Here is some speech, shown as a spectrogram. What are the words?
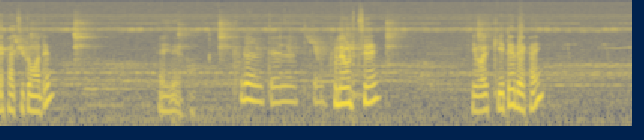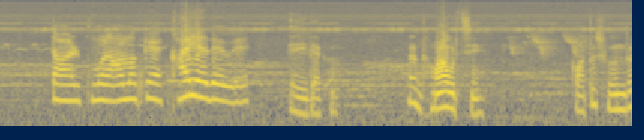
দেখাচ্ছি তোমাদের। এই দেখো। ফুলে উঠছে। এবার কেটে দেখাই। তারপর আমাকে খাইয়ে দেবে। এই দেখো ধোঁয়া উঠছে। কত সুন্দর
